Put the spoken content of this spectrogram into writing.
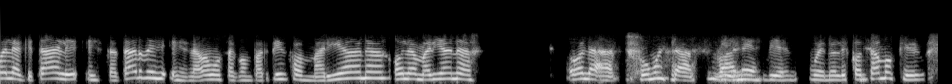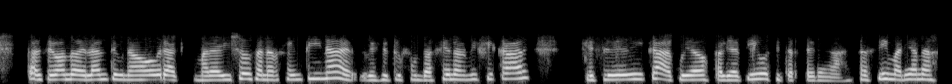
Hola, ¿qué tal? Esta tarde eh, la vamos a compartir con Mariana. Hola, Mariana. Hola, ¿cómo estás, Vane? Bien, Bueno, les contamos que estás llevando adelante una obra maravillosa en Argentina desde tu fundación Armificar, que se dedica a cuidados paliativos y tercera edad. ¿Es así, Mariana?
